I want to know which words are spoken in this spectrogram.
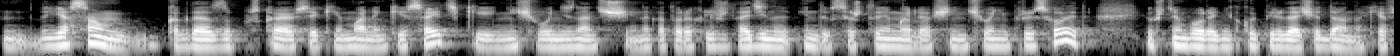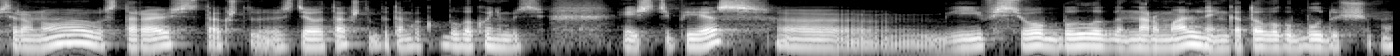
Я сам, когда запускаю всякие маленькие сайтики, ничего не значащие, на которых лежит один индекс HTML, вообще ничего не происходит, и уж тем более никакой передачи данных, я все равно стараюсь так, что, сделать так, чтобы там был какой-нибудь HTTPS, э, и все было нормально и готово к будущему.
